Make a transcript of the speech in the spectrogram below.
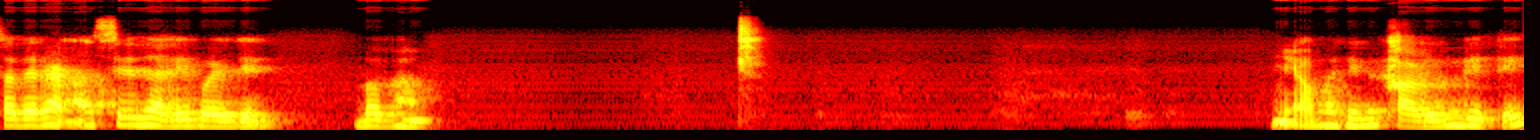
साधारण असे झाले पाहिजे. बघा. यामध्ये मी काढून घेते.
